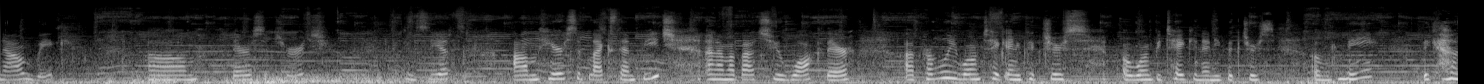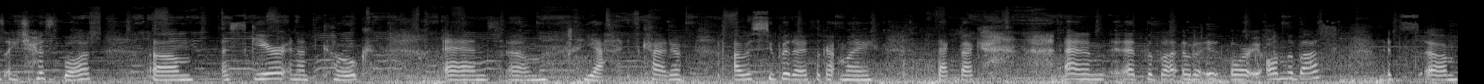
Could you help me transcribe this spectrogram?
Now Vik um, there's a church, you can see it. Um, here's the Black Sand Beach and I'm about to walk there. I probably won't take any pictures or won't be taking any pictures of me because I just bought um, a skyr and a coke and um, yeah it's kind of I was stupid I forgot my backpack and at the bus or on the bus um,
